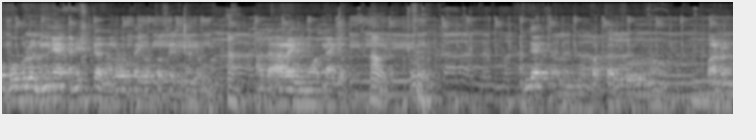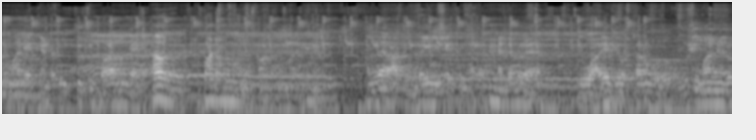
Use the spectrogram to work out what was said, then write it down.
ಒಬ್ಬೊಬ್ಬರು ನೀನೇ ಕನಿಷ್ಠ ನಲವತ್ತೈವತ್ತು ವರ್ಷ ಇಟ್ಕೊಂಡು ಅದು ಆರೈದು ಮೂವತ್ತಾಗಿ ಹೌದು. ಹಂಗೆ ಭಕ್ತಾದಿಗಳು ಪಾಂಡ್ರಂಗ ಮಾಲೆ ಹಾಕ್ಕೊಂಡ್ರು ಇತ್ತೀಚೆಗೆ ಭಾಳ ಮಂದಿ ಆಗ್ಯಾರ ಹೌದು ಪಾಂಡುರಂಗ ಮಾಲೆ. ಅಂದರೆ ಆತನ ದೈವಿ ಶಕ್ತಿ ಯಾಕಂದರೆ ಇವು ಹಳೆ ದೇವಸ್ಥಾನಗಳು ಋಷಿಮಾನ್ಯರು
